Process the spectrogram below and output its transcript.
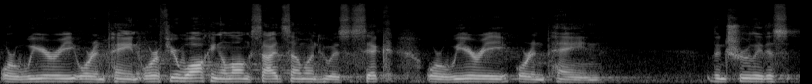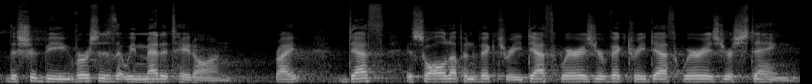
or weary or in pain, or if you're walking alongside someone who is sick or weary or in pain, then truly this, this should be verses that we meditate on right? Death is swallowed up in victory. Death, where is your victory? Death, where is your sting?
